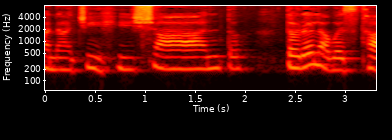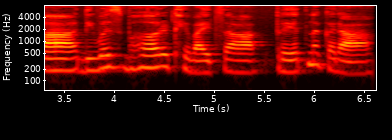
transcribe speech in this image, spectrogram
मनाची ही शांत तरल अवस्था दिवसभर ठेवायचा प्रयत्न करा.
